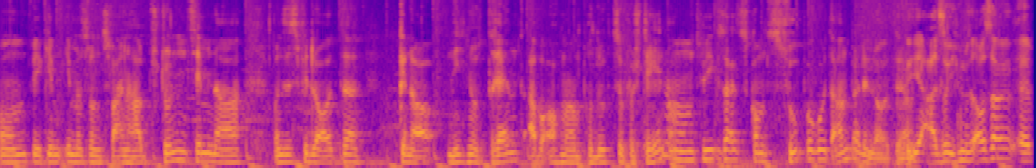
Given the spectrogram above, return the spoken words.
und wir geben immer so ein zweieinhalb Stunden Seminar und es ist für Leute, genau, nicht nur Trend, aber auch mal ein Produkt zu verstehen. Und wie gesagt, es kommt super gut an bei den Leuten. Ja, ja also ich muss auch sagen, äh,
